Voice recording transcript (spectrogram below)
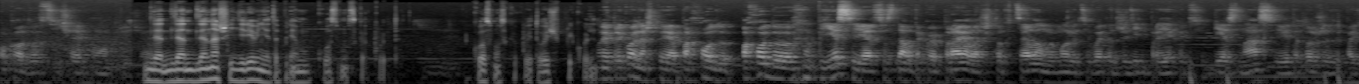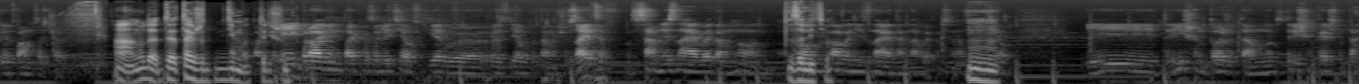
около 20 человек, по-моему, приезжало. Для, для, для нашей деревни это прям космос какой-то. Космос какой-то, очень прикольно. Ну и прикольно, что я по ходу, по ходу пьесы я создал такое правило, что в целом вы можете в этот же день проехать без нас, и это тоже пойдет вам в зачет. А, ну да, ты, также Дима Там Тришин. Андрей Брагин так залетел в первую разделку, там еще Зайцев, сам не зная об этом, но Залетел. Он, он не знает, наверное, об этом все равно залетел. И Тришин тоже там, ну Тришин, конечно, там,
